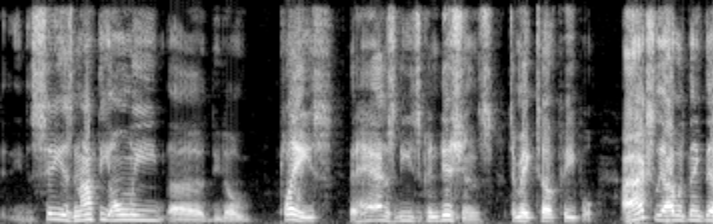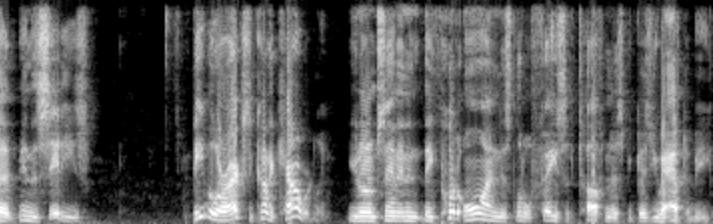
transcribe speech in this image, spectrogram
the city is not the only uh, you know place that has these conditions to make tough people. I actually I would think that in the cities, people are actually kind of cowardly. You know what I'm saying? And they put on this little face of toughness because you have to be.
